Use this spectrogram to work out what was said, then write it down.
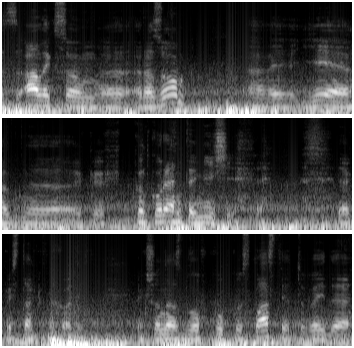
з Алексом е, разом е, є е, конкуренти Міші. Якось так виходить. Якщо нас двох в кубку скласти, то вийде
